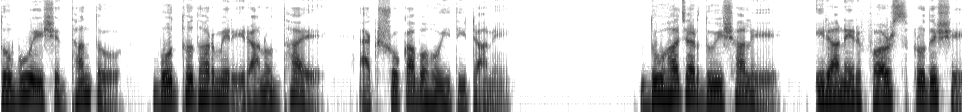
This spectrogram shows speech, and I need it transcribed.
তবু এই সিদ্ধান্ত বৌদ্ধ ধর্মের ইরান অধ্যায়ে এক শোকাবহ ইতি টানে। দু হাজার দুই সালে ইরানের ফার্স প্রদেশে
